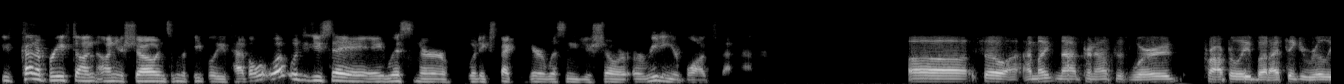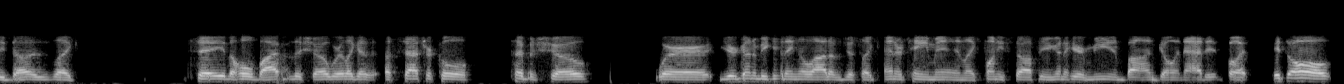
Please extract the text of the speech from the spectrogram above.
you've kind of briefed on, on your show and some of the people you've had, but what would you say a, listener would expect to hear listening to your show or, or reading your blog for that matter? Uh, so I might not pronounce this word properly, but I think it really does like say the whole vibe of the show. We're like a, a satirical type of show where you're going to be getting a lot of just like entertainment and like funny stuff and you're going to hear me and bond going at it but it's all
